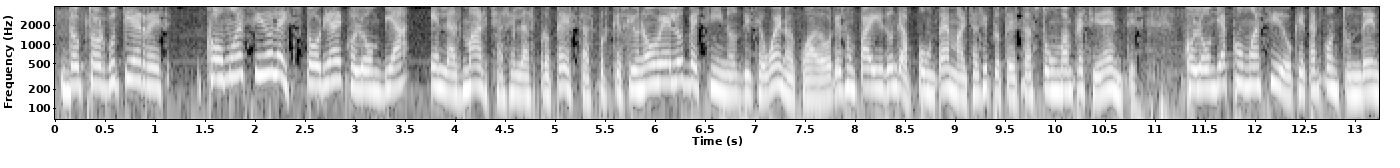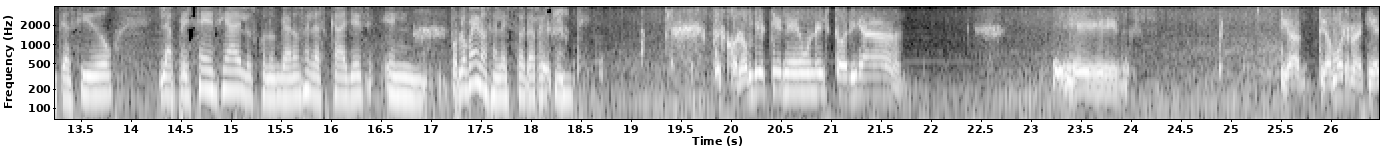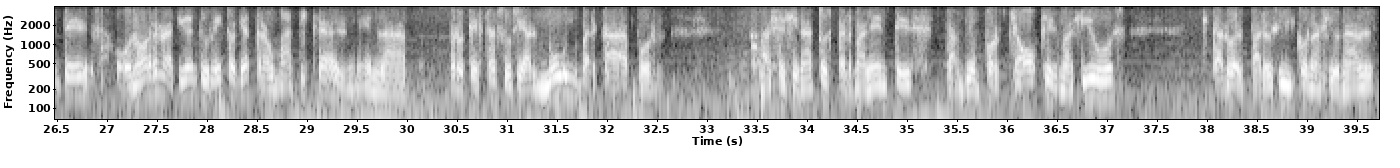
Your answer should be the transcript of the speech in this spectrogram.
Doctor Gutiérrez, ¿cómo ha sido la historia de Colombia en las marchas, en las protestas? Porque si uno ve los vecinos, dice, bueno, Ecuador es un país donde a punta de marchas y protestas tumban presidentes. Colombia, ¿cómo ha sido? ¿Qué tan contundente ha sido la presencia de los colombianos en las calles, en, por lo menos en la historia reciente? Pues Colombia tiene una historia, eh, diga- digamos, relativamente, o no relativamente, una historia traumática en, en la protesta social muy marcada por asesinatos permanentes, también por choques masivos, está lo del paro cívico nacional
